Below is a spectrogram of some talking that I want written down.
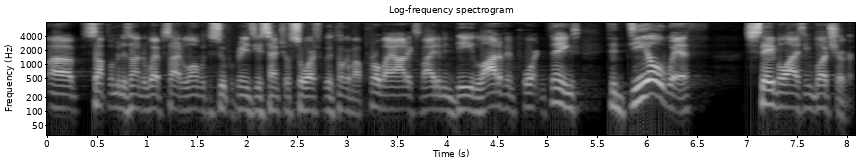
uh, supplement is on the website along with the Super Greens, the essential source. We're going to talk about probiotics, vitamin D, a lot of important things to deal with stabilizing blood sugar.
